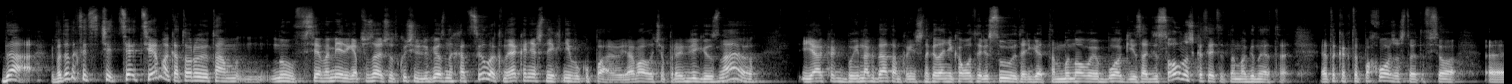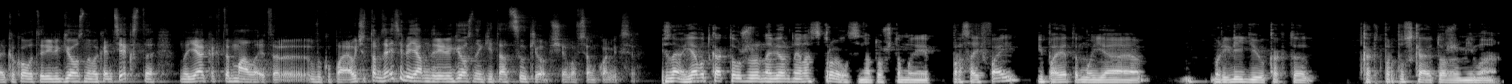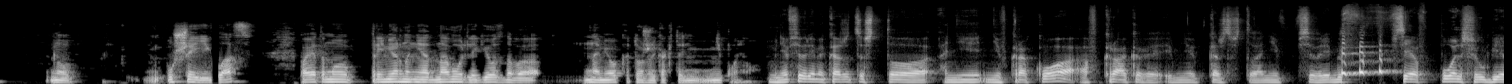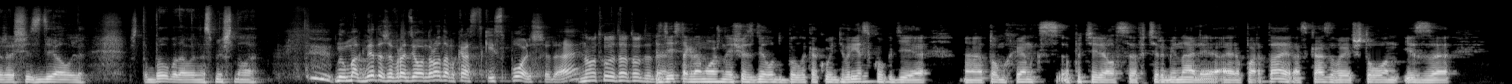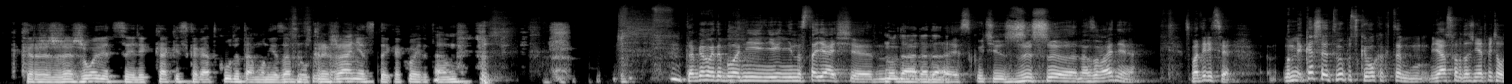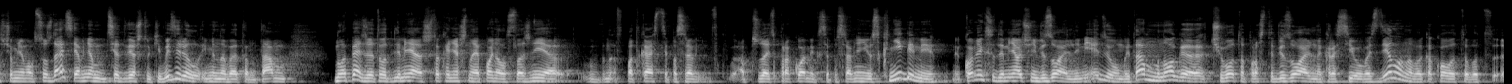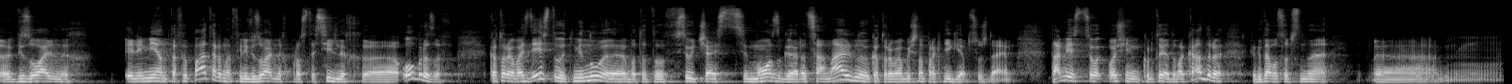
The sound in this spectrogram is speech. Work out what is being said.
Да, вот это, кстати, тема, которую там, ну, все в Америке обсуждают, что это куча религиозных отсылок, но я, конечно, их не выкупаю. Я мало что про религию знаю, и я как бы иногда там, конечно, когда они кого-то рисуют, они говорят, там, мы новые боги, и сзади солнышко светит на магнета, это как-то похоже, что это все э, какого-то религиозного контекста, но я как-то мало это э, выкупаю. А вы что там заметили явно религиозные какие-то отсылки вообще во всем комиксе? Не знаю, я вот как-то уже, наверное, настроился на то, что мы про sci-fi, и поэтому я религию как-то как-то пропускаю тоже мимо ну, ушей и глаз. Поэтому примерно ни одного религиозного намека тоже как-то не понял. Мне все время кажется, что они не в Крако, а в Кракове. И мне кажется, что они все время все в Польше убежище сделали, что было бы довольно смешно. Ну, Магнета же вроде он родом как раз-таки из Польши, да? Ну, откуда-то оттуда, да. Здесь тогда можно еще сделать было какую-нибудь врезку, где э, Том Хэнкс потерялся в терминале аэропорта и рассказывает, что он из э, Крыжовицы или как из как откуда там он, я забыл, Крыжанец какой-то там. Там какое-то было не, не, не настоящее, ну, да, да, да, из кучи ЖШ название. Смотрите, ну, мне кажется, этот выпуск его как-то... Я особо даже не ответил, чем в нем обсуждать. Я в нем те две штуки выделил именно в этом. Там ну, опять же, это вот для меня, что, конечно, я понял, сложнее в, в подкасте посрав... обсуждать про комиксы по сравнению с книгами. Комиксы для меня очень визуальный медиум, и там много чего-то просто визуально красивого сделанного, какого-то вот э, визуальных элементов и паттернов или визуальных просто сильных э, образов, которые воздействуют, минуя вот эту всю часть мозга рациональную, которую мы обычно про книги обсуждаем. Там есть очень крутые два кадра, когда вот, собственно, э,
